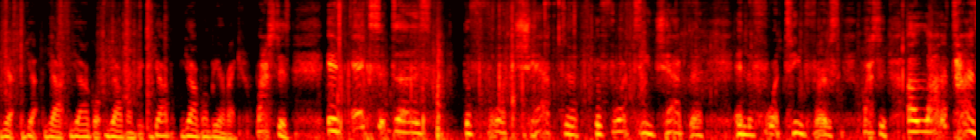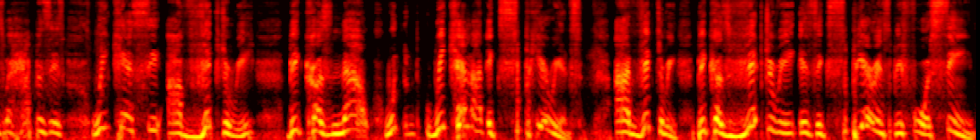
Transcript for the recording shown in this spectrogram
yeah, yeah, yeah, y'all go, y'all gonna be, y'all, y'all gonna be all right. Watch this. In Exodus, the fourth chapter, the 14th chapter, and the 14th verse. Watch this. A lot of times, what happens is we can't see our victory because now we, we cannot experience our victory because victory is experienced before seen.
